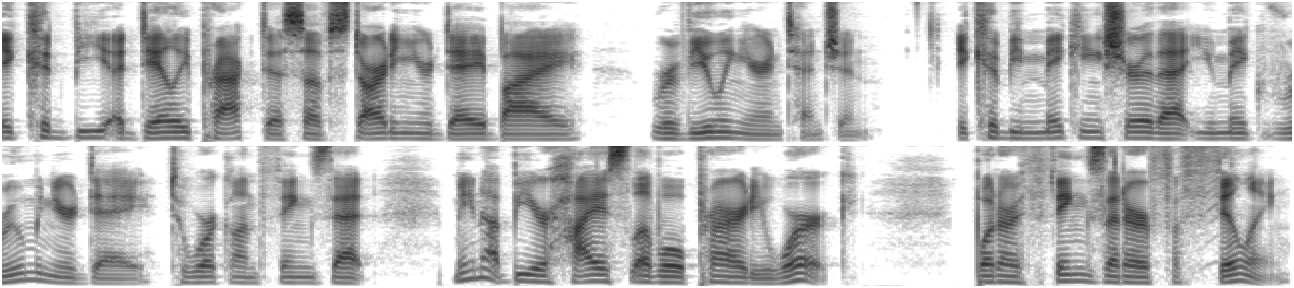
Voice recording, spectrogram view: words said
It could be a daily practice of starting your day by reviewing your intention. It could be making sure that you make room in your day to work on things that may not be your highest level priority work, but are things that are fulfilling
